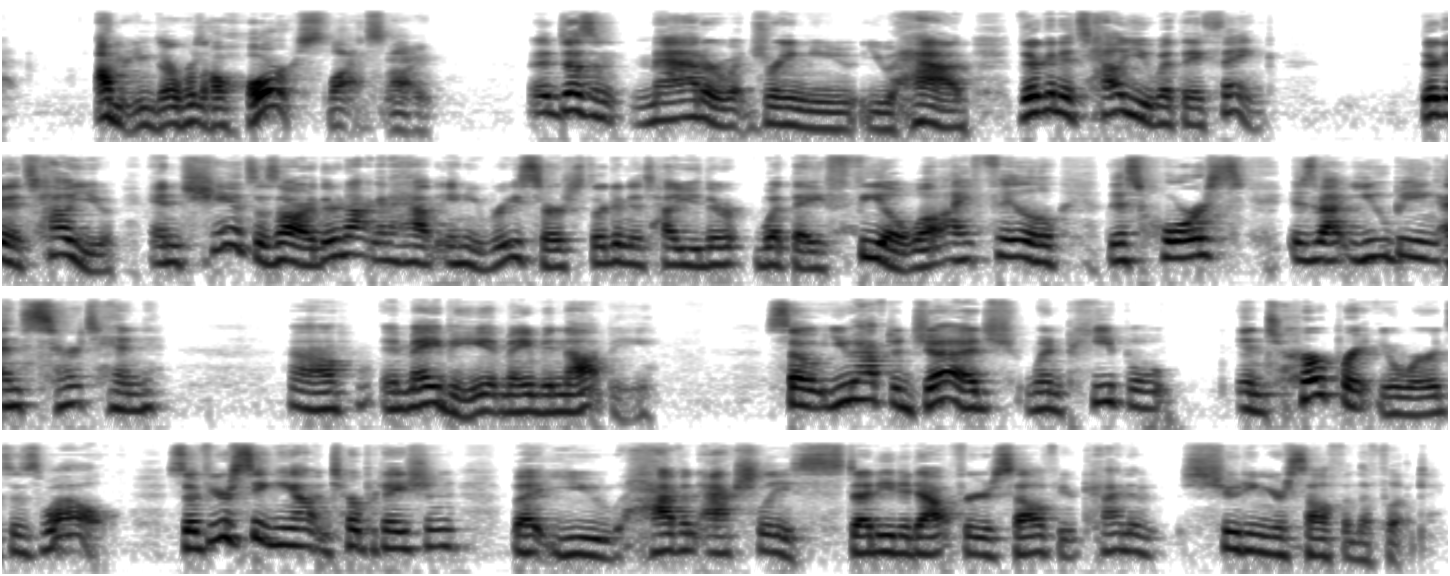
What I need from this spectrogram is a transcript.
I mean, there was a horse last night. It doesn't matter what dream you, you have, they're going to tell you what they think. They're going to tell you, and chances are they're not going to have any research. They're going to tell you their, what they feel. Well, I feel this horse is about you being uncertain. Well, it may be, it may not be. So you have to judge when people interpret your words as well. So if you're seeking out interpretation, but you haven't actually studied it out for yourself, you're kind of shooting yourself in the foot.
